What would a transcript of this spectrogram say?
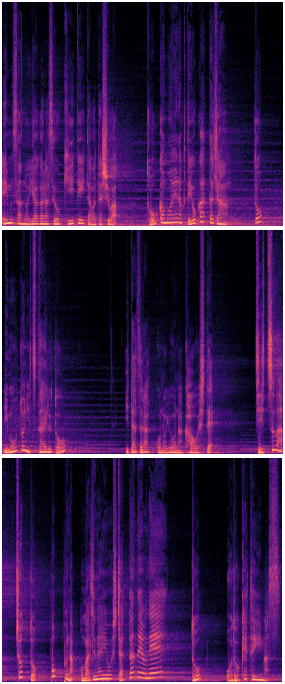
M さんの嫌がらせを聞いていた私は10日も会えなくてよかったじゃん。と妹に伝えるといたずらっ子のような顔をして実はちょっとポップなおまじないをしちゃったんだよね。とおどけています。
